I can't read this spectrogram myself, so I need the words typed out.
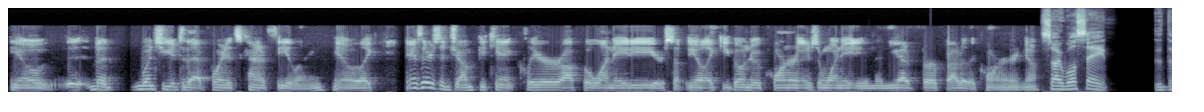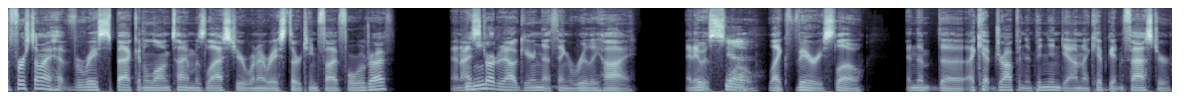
you know, but once you get to that point, it's kind of feeling, you know, like if there's a jump you can't clear off a 180 or something, you know, like you go into a corner and there's a 180 and then you got to burp out of the corner, you know. So I will say, the first time I have raced spec in a long time was last year when I raced 13.5 four wheel drive, and I Mhm. started out gearing that thing really high, and it was slow, Yeah. like very slow. And the the I kept dropping the pinion down, and I kept getting faster,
